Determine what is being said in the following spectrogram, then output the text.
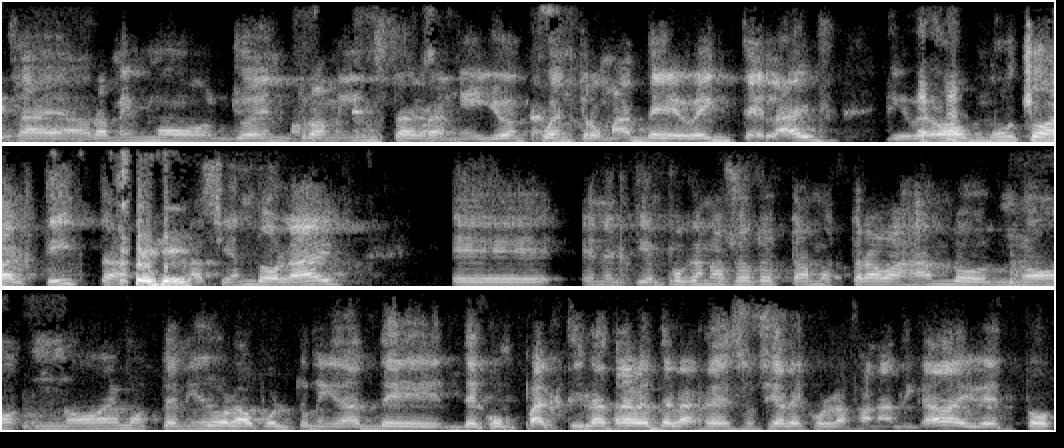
O sea, ahora mismo yo entro a mi Instagram y yo encuentro más de 20 live y veo muchos artistas haciendo live eh, en el tiempo que nosotros estamos trabajando no, no hemos tenido la oportunidad de, compartir a través de las redes sociales con la fanaticada y esto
